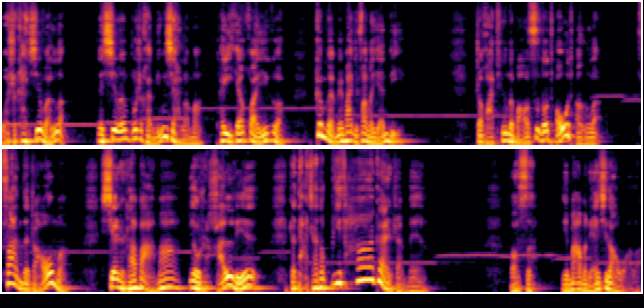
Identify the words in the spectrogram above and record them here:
我是看新闻了。那新闻不是很明显了吗？他一天换一个，根本没把你放在眼底。这话听得宝四都头疼了，犯得着吗？先是他爸妈，又是韩林，这大家都逼他干什么呀？宝四，你妈妈联系到我了。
